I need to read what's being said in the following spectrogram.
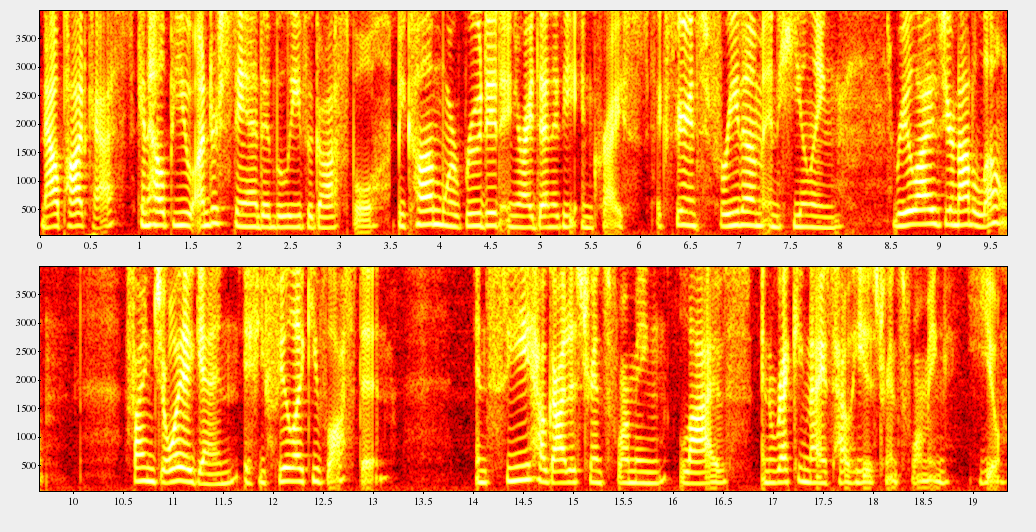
now podcast can help you understand and believe the gospel, become more rooted in your identity in Christ, experience freedom and healing, realize you're not alone, find joy again if you feel like you've lost it, and see how God is transforming lives and recognize how He is transforming you.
